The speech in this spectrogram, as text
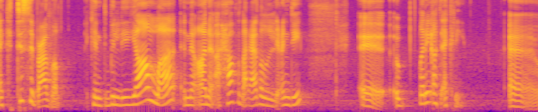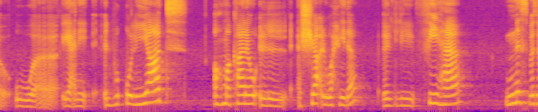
أكتسب عضل. كنت باللي يلا إن أنا أحافظ على العضل اللي عندي آه، بطريقة أكلي. ويعني البقوليات هم كانوا الأشياء الوحيدة اللي فيها نسبة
